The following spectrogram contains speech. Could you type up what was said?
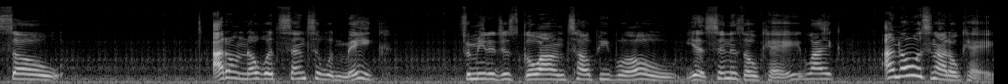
So I don't know what sense it would make for me to just go out and tell people, oh, yeah, sin is okay. Like, I know it's not okay.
